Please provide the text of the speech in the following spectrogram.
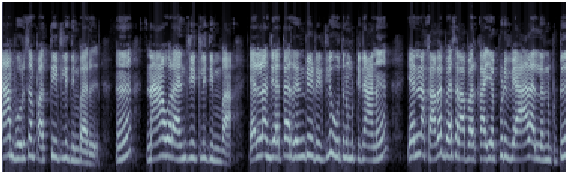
என் புருஷன் பத்து இட்லி திம்பாரு. ஆ? நான் ஒரு அஞ்சு இட்லி திம்பா. எல்லாம் சேர்த்தா ரெண்டு இட்லி ஊத்துன முட்டி என்ன கதை பேசுறா பாருக்கா எப்படி வேலை இல்லைன்னுபிட்டு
